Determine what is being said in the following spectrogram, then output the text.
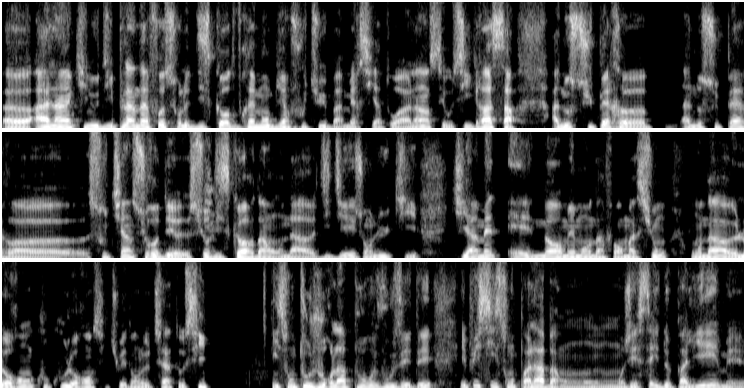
Alain qui nous dit plein d'infos sur le Discord, vraiment bien foutu. Bah merci à toi Alain. C'est aussi grâce à nos super à nos super euh, soutiens sur, Discord. Hein. On a euh, Didier, Jean-Luc qui, qui amènent énormément d'informations. On a euh, Laurent, coucou Laurent si tu es dans le chat aussi. Ils sont toujours là pour vous aider. Et puis s'ils sont pas là, ben j'essaye de pallier, mais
